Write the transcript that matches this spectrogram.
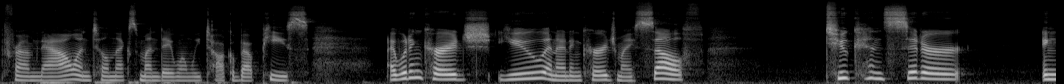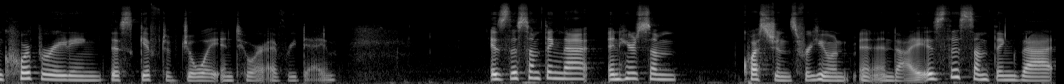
from now until next Monday when we talk about peace, I would encourage you and I'd encourage myself to consider incorporating this gift of joy into our everyday. Is this something that, and here's some questions for you and, and I. Is this something that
